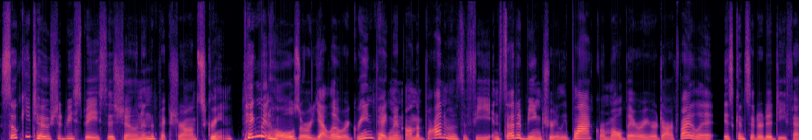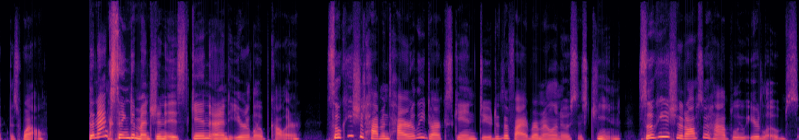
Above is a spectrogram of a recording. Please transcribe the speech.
Silky toes should be spaced as shown in the picture on screen. Pigment holes, or yellow or green pigment on the bottom of the feet instead of being truly black or mulberry or dark violet, is considered a defect as well. The next thing to mention is skin and earlobe color. Silkies should have entirely dark skin due to the fibromelanosis gene. Silkies should also have blue earlobes.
